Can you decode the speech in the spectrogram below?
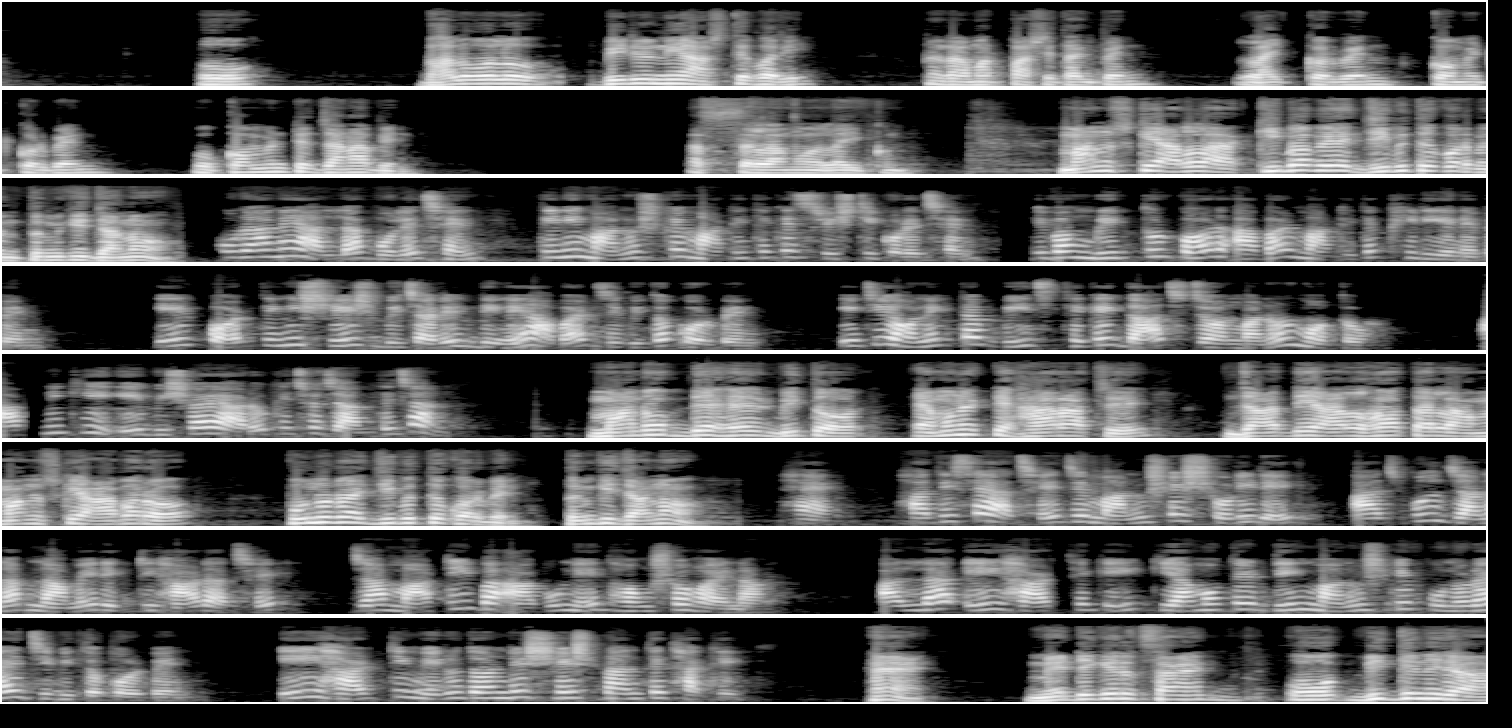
ও, ভালো ভালো ভিডিও নিয়ে আসতে পারি। আপনারা আমার পাশে থাকবেন লাইক করবেন কমেন্ট করবেন ও কমেন্টে জানাবেন। আসসালামু আলাইকুম। মানুষকে আল্লাহ কীভাবে জীবিত করবেন তুমি কি জানো? কুরআনে আল্লাহ বলেছেন, তিনি মানুষকে মাটি থেকে সৃষ্টি করেছেন এবং মৃত্যুর পর আবার মাটিতে ফিরিয়ে নেবেন। এরপর তিনি শেষ বিচারের দিনে আবার জীবিত করবেন। এটি অনেকটা বীজ থেকে গাছ জন্মানোর মতো। আপনি কি এ বিষয়ে আরও কিছু জানতে চান? মানব দেহের ভিতর এমন একটি হার আছে যা দিয়ে আল্লাহ তাআলা মানুষকে আবারও পুনরায় জীবিত করবেন। তুমি কি জানো? হ্যাঁ হাদিসে আছে যে মানুষের শরীরে আজবুল জানাব নামের একটি হাড় আছে যা মাটি বা আগুনে ধ্বংস হয় না। আল্লাহ এই হাড় থেকেই কিয়ামতের দিন মানুষকে পুনরায় জীবিত করবেন। এই হাড়টি মেরুদণ্ডের শেষ প্রান্তে থাকে হ্যাঁ মেডিকেল সায়েন্স ও বিজ্ঞানীরা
